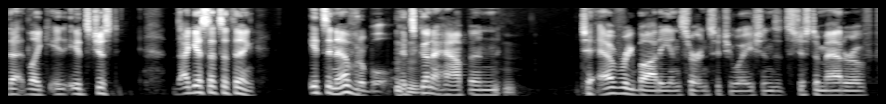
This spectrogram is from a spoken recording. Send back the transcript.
that like it, it's just. I guess that's the thing. It's inevitable. It's Mm-hmm. going to happen to everybody in certain situations. It's just a matter of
